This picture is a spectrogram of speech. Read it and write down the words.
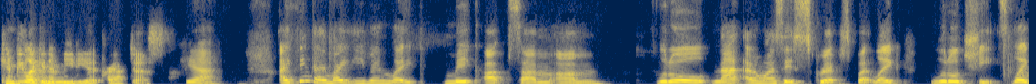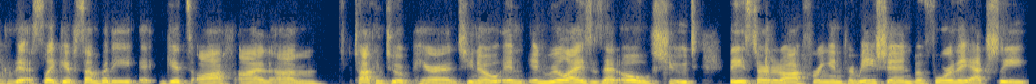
can be like an immediate practice. Yeah. I think I might even like make up some um little not I don't want to say scripts, but like little cheats like this. Like if somebody eh, gets off on um talking to a parent, you know, and, and realizes that, oh, shoot, they started offering information before they actually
